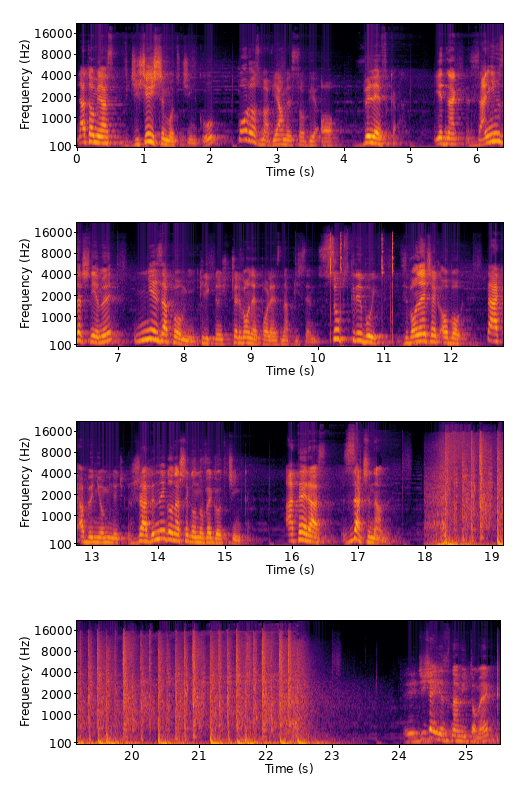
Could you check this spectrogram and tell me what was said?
Natomiast w dzisiejszym odcinku porozmawiamy sobie o wylewkach. Jednak zanim zaczniemy, nie zapomnij kliknąć w czerwone pole z napisem subskrybuj, dzwoneczek obok, tak aby nie ominąć żadnego naszego nowego odcinka. A teraz zaczynamy! Dzisiaj jest z nami Tomek.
